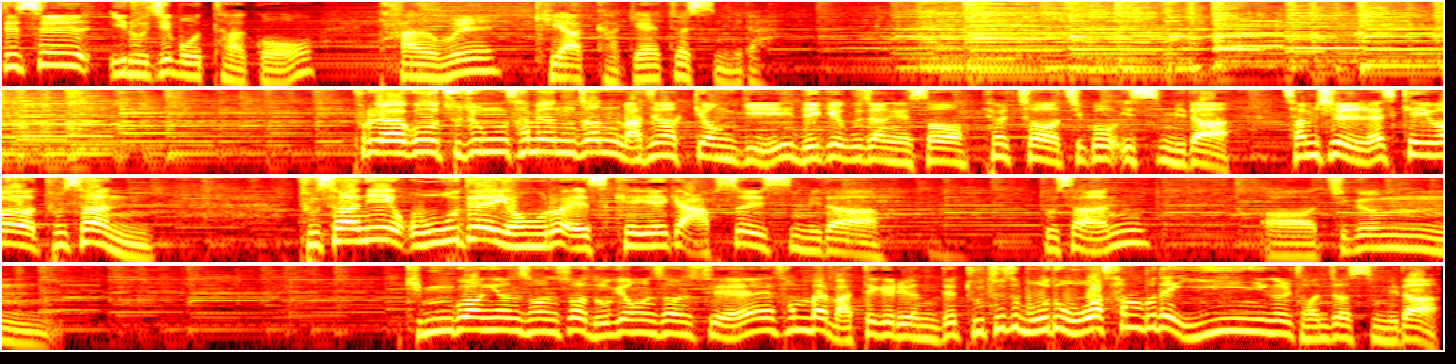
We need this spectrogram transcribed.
뜻을 이루지 못하고 다음을 기약하게 됐습니다. 프로야구 주중 3연전 마지막 경기 4개 구장에서 펼쳐지고 있습니다. 잠실 SK와 두산 두산이 5대 0으로 SK에게 앞서 있습니다. 두산 어, 지금 김광현 선수와 노경원 선수의 선발 맞대결이었는데 두 투수 모두 5와 3분의 2이닝을 던졌습니다.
